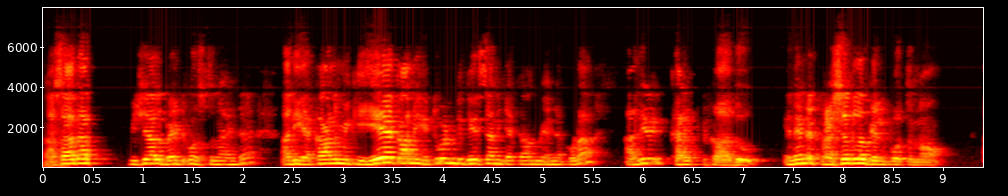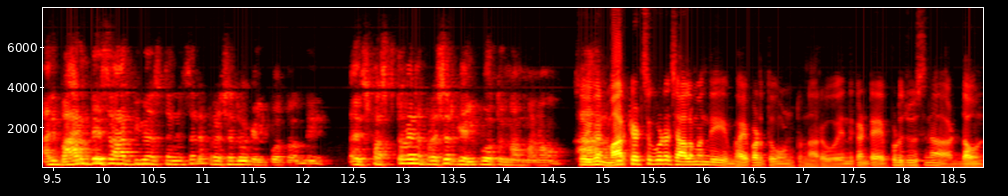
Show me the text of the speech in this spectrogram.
అసాధారణ విషయాలు బయటకు వస్తున్నాయంటే అది ఎకానమీకి ఏ ఎకానమీ ఎటువంటి దేశానికి ఎకానమీ అయినా కూడా అది కరెక్ట్ కాదు. ఎందుకంటే ప్రెషర్లోకి వెళ్ళిపోతున్నాం. అది భారతదేశ ఆర్థిక వ్యవస్థ అయినా సరే ప్రెషర్లోకి వెళ్ళిపోతుంది. అది స్పష్టమైన ప్రెషర్కి వెళ్ళిపోతున్నాం మనం. సో ఈవెన్ మార్కెట్స్ కూడా చాలా మంది భయపడుతూ ఉంటున్నారు. ఎందుకంటే ఎప్పుడు చూసినా డౌన్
